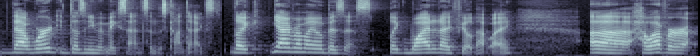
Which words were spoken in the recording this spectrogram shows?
That word doesn't even make sense in this context. Like, yeah, I run my own business. Like, why did I feel that way? Uh, however,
